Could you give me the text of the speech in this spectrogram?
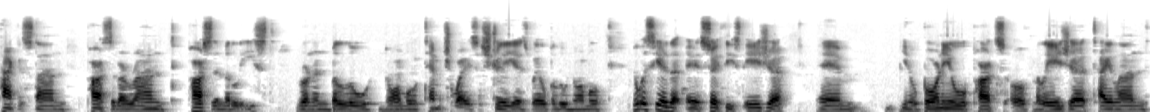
Pakistan, parts of Iran, parts of the Middle East running below normal temperature wise. Australia as well below normal. Notice here that uh, Southeast Asia um, you know, Borneo, parts of Malaysia, Thailand,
